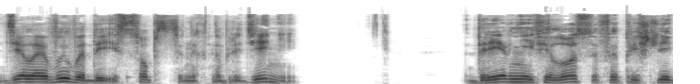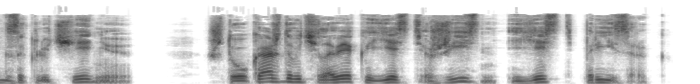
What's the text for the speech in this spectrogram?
Делая выводы из собственных наблюдений, древние философы пришли к заключению, что у каждого человека есть жизнь и есть призрак.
